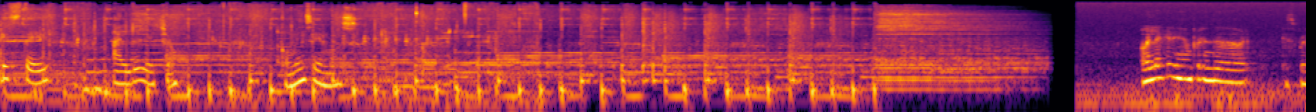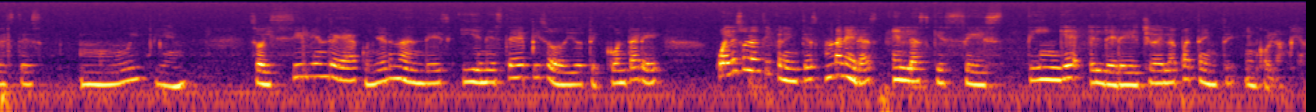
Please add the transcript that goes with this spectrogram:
esté al derecho. Comencemos. Hola querido emprendedor, espero estés muy bien. Soy Silvia Andrea Cuña Hernández y en este episodio te contaré cuáles son las diferentes maneras en las que se extingue el derecho de la patente en Colombia.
